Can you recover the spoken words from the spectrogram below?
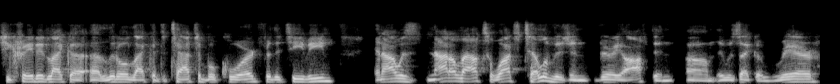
she created like a, a little like a detachable cord for the TV. And I was not allowed to watch television very often. Um, it was like a rare,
